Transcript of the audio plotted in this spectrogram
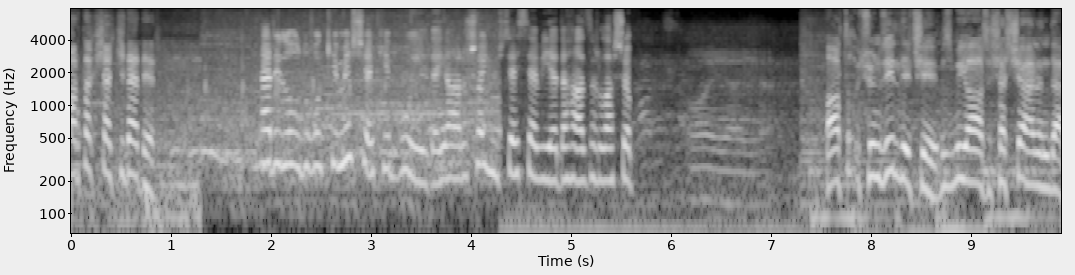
artıq Şəkidədir. Hər il olduğu kimi Şəki bu ildə yarışa yüksək səviyyədə hazırlaşıb. Artıq üçüncü ildir ki, biz bu yarışı Şəki şəhərində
